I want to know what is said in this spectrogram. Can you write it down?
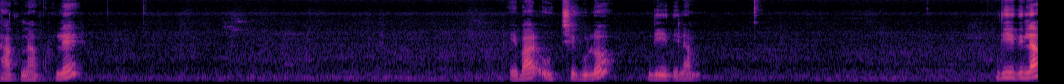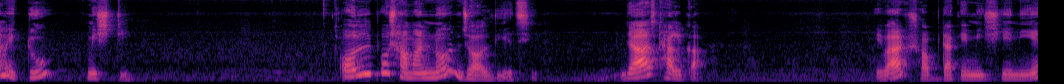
ঢাকনা খুলে এবার উচ্ছেগুলো দিয়ে দিলাম। দিয়ে দিলাম একটু মিষ্টি। অল্প সামান্য জল দিয়েছি। জাস্ট হালকা। এবার সবটাকে মিশিয়ে নিয়ে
